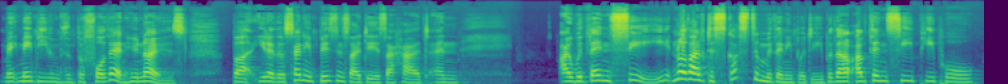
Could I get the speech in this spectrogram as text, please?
may- maybe even before then. Who knows? But you know, there were so many business ideas I had, and I would then see not that I've discussed them with anybody, but I would then see people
